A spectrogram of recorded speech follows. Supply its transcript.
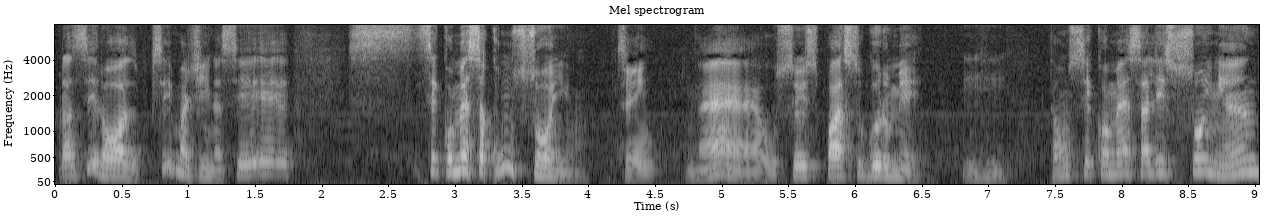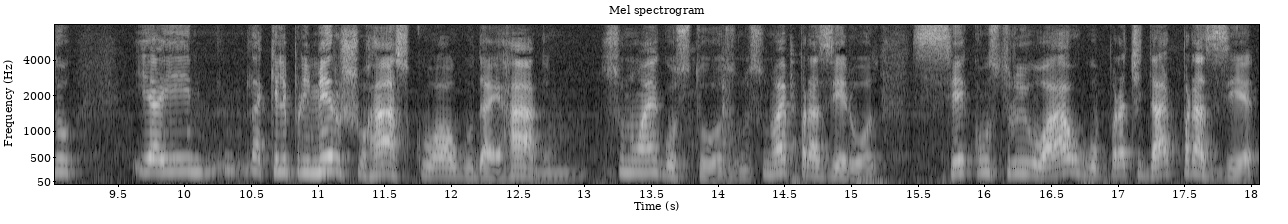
prazerosa. Porque você imagina, você, você começa com um sonho. Sim. Né? O seu espaço gourmet. Uhum. Então você começa ali sonhando e aí naquele primeiro churrasco algo dá errado. Isso não é gostoso, isso não é prazeroso. Você construiu algo para te dar prazer,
